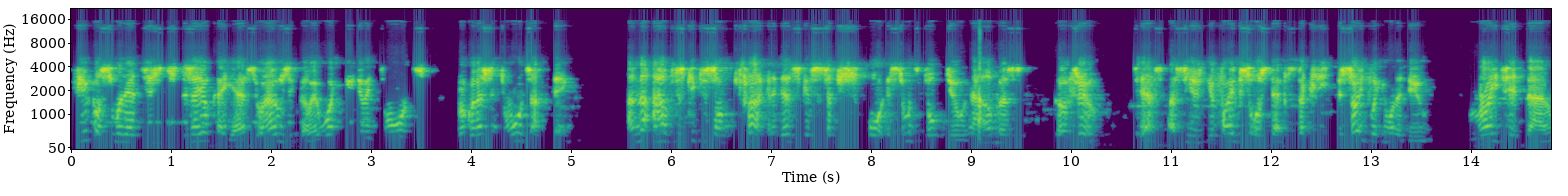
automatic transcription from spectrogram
If you've got someone there just, to say, okay, yeah, so how's it going? What are you doing towards progressing towards that thing? And that helps us keep us on track, and it does give us such support. There's someone to talk to and help us go through. Yes, I see your five sort of steps is actually decide what you want to do, write it down,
